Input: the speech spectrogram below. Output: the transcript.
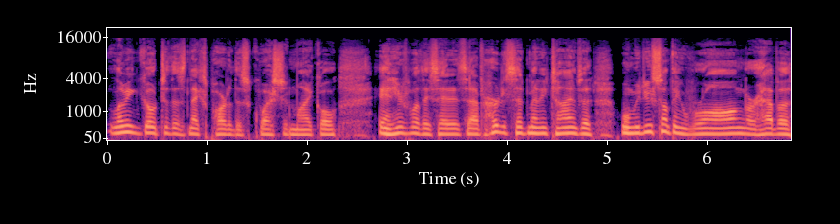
let me go to this next part of this question, Michael. And here's what they said. It's, I've heard it said many times that when we do something wrong or have a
